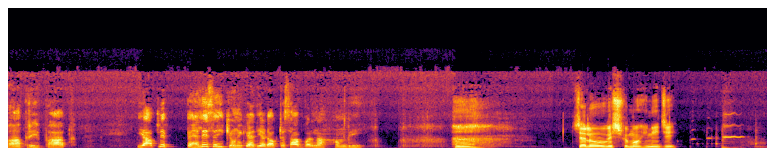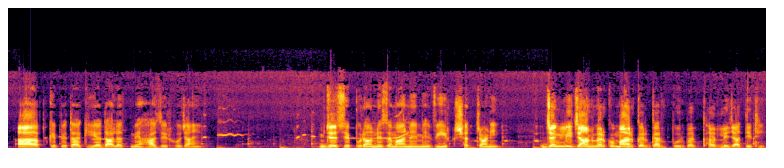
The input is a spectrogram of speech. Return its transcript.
बाप रे बाप। ये आपने पहले से ही क्यों नहीं कह दिया डॉक्टर साहब वरना हम भी चलो विश्व मोहिनी जी, आपके पिता की अदालत में हाजिर हो जाएँ। जैसे पुराने जमाने में वीर क्षत्राणी जंगली जानवर को मारकर गर्वपूर्वक घर ले जाती थी,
